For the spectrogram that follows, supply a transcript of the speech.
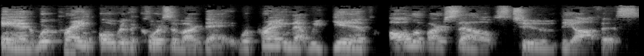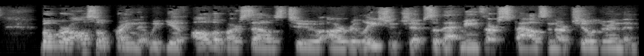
and we're praying over the course of our day, we're praying that we give all of ourselves to the office. But we're also praying that we give all of ourselves to our relationships. So that means our spouse and our children and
